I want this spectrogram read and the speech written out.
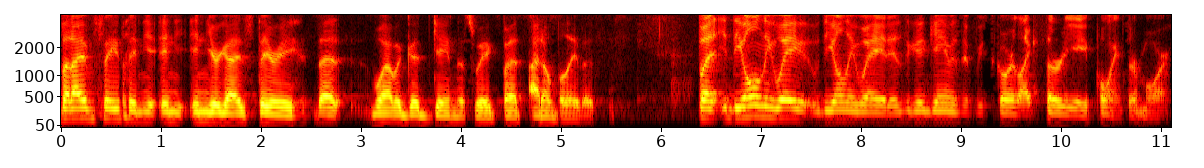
but I have faith in in in your guys' theory that we'll have a good game this week, but I don't believe it. But the only way the only way it is a good game is if we score like 38 points or more.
